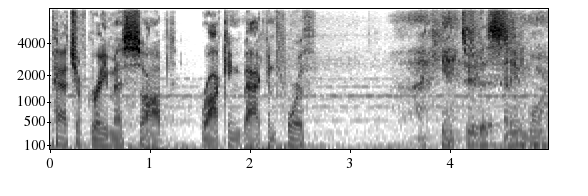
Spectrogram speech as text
Patch of gray mist sobbed, rocking back and forth. I can't do this anymore.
